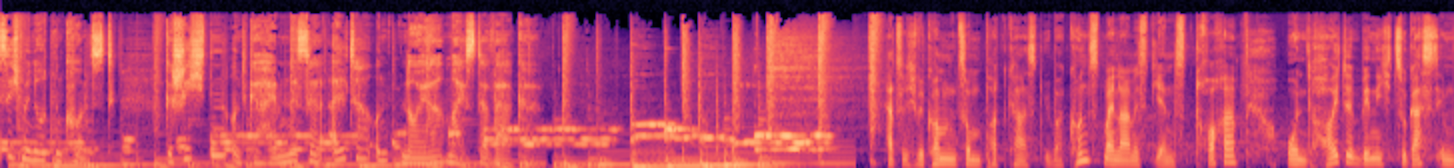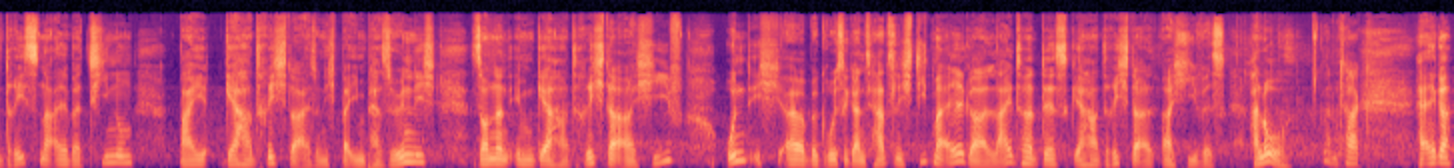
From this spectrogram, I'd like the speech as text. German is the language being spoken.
30 Minuten Kunst. Geschichten und Geheimnisse alter und neuer Meisterwerke. Herzlich willkommen zum Podcast über Kunst. Mein Name ist Jens Trocher und heute bin ich zu Gast im Dresdner Albertinum bei Gerhard Richter, also nicht bei ihm persönlich, sondern im Gerhard Richter Archiv. Und ich äh, begrüße ganz herzlich Dietmar Elger, Leiter des Gerhard Richter Archives. Hallo. Guten Tag. Herr Elger,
